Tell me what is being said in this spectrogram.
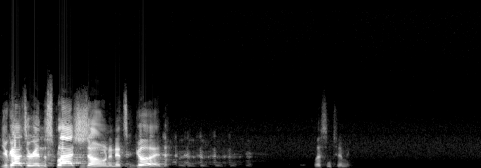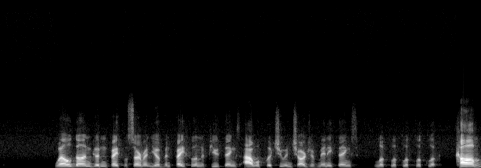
You guys are in the splash zone and it's good. Listen to me. Well done, good and faithful servant. You have been faithful in a few things. I will put you in charge of many things. Look, look, look, look, look. Come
